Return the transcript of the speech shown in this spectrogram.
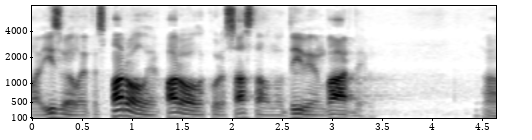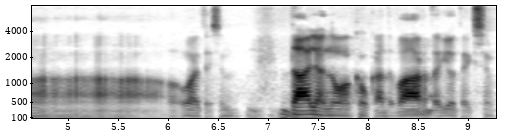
lai izvēlēties paroli, ir parole, kura sastāv no diviem vārdiem vai teiksim, daļa no kaut kāda vārda. Jo, teiksim,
